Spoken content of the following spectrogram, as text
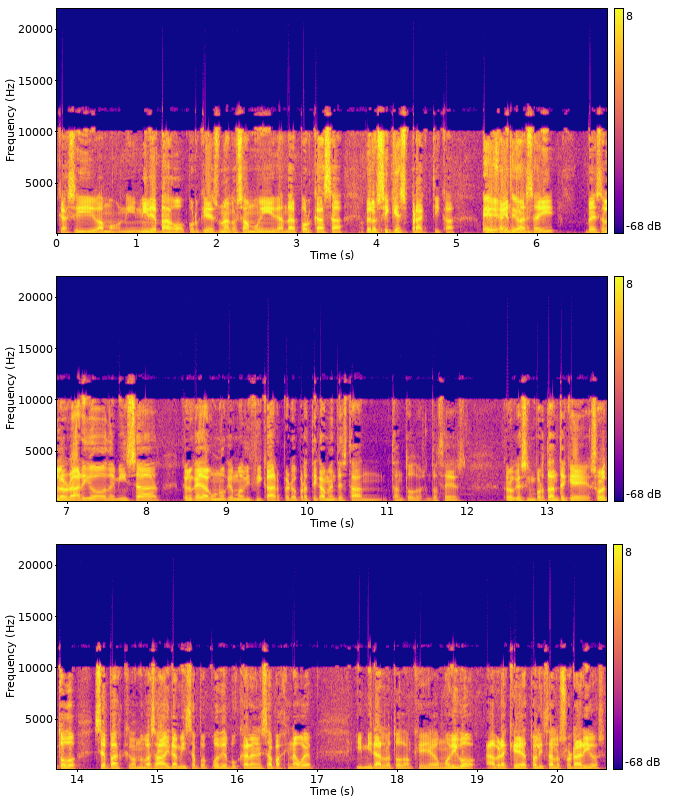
casi, vamos, ni, ni de pago, porque es una cosa muy de andar por casa, pero sí que es práctica. Eh, entras ahí, ves el horario de misas, creo que hay alguno que modificar, pero prácticamente están, están todos. Entonces, creo que es importante que, sobre todo, sepas que cuando vas a ir a misa, pues puedes buscar en esa página web y mirarlo todo. Aunque, como digo, habrá que actualizar los horarios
